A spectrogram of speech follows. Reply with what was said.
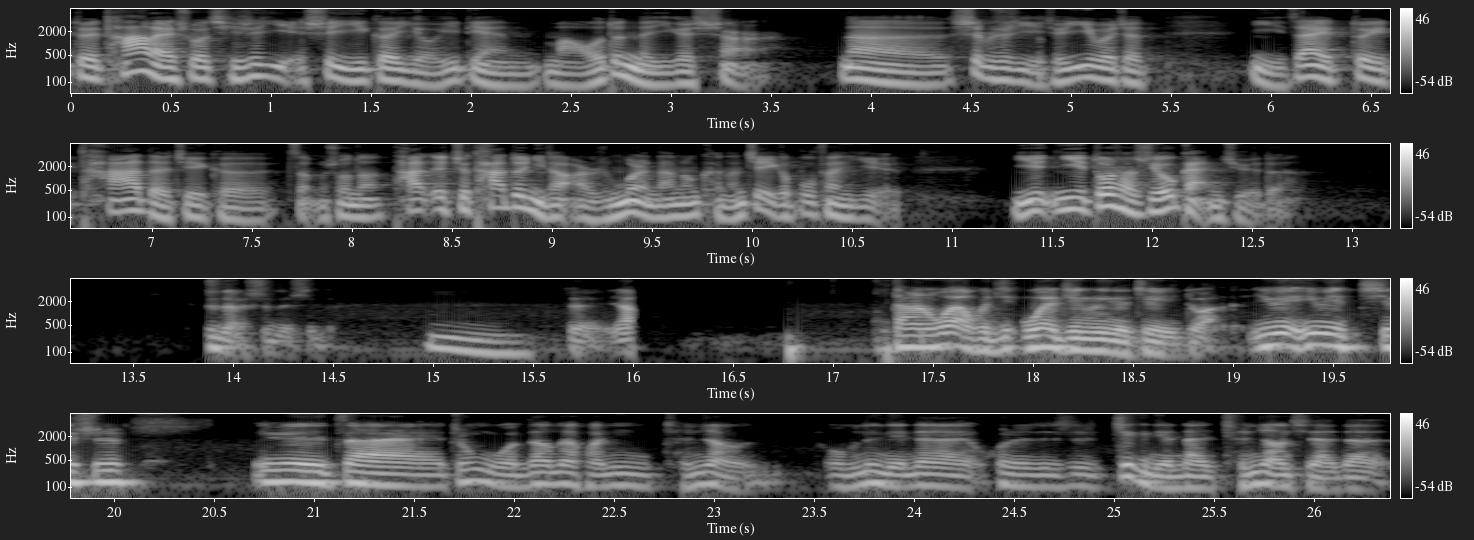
对他来说，其实也是一个有一点矛盾的一个事儿。那是不是也就意味着你在对他的这个怎么说呢？他就他对你的耳濡目染当中，可能这个部分也，你你也多少是有感觉的。是的，是的，是的。嗯，对。然后，当然我也会经我也经历了这一段，因为因为其实。因为在中国当代环境成长，我们那年代或者是这个年代成长起来的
